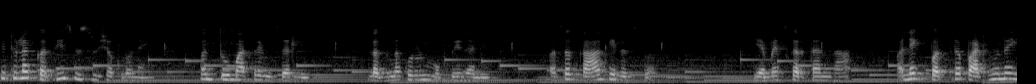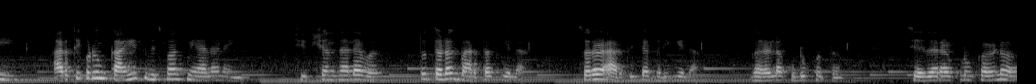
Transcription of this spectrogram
मी तुला कधीच विसरू शकलो नाही पण तू मात्र विसरलीस. लग्न करून मोकळी झालीस. असं का केलंस ग? एम एस करताना अनेक पत्र पाठवूनही आरतीकडून काहीच रिस्पॉन्स मिळाला नाही. शिक्षण झाल्यावर तो तडक भारतात गेला. सरळ आरतीच्या घरी गेला. घराला कुलूप होतं. शेजाऱ्याकडून कळलं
